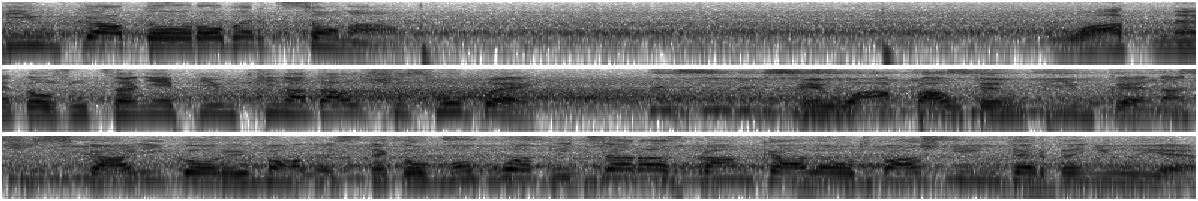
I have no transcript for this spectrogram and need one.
piłka do Robertsona. Ładne dorzucenie piłki na dalszy słupek. Wyłapał tę piłkę, naciskali go rywale. Z tego mogła być zaraz bramka, ale odważnie interweniuje.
